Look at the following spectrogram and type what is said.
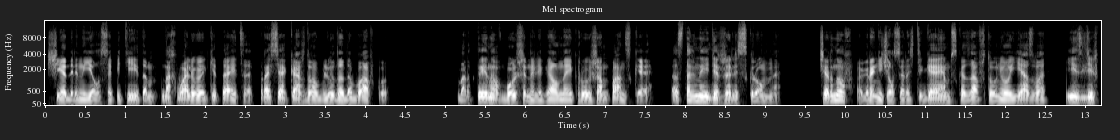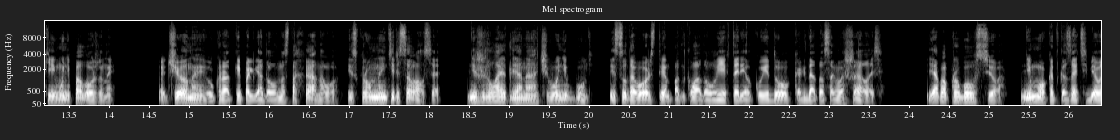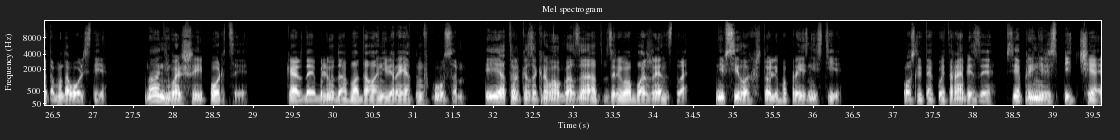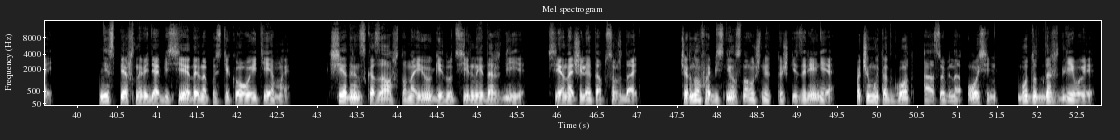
Щедрин ел с аппетитом, нахваливая китайца, прося каждого блюда добавку. Бартынов больше налегал на икру и шампанское, остальные держались скромно. Чернов ограничился растягаем, сказав, что у него язва и излишки ему не положены. Ученый украдкой поглядывал на Стаханову и скромно интересовался, не желает ли она чего-нибудь, и с удовольствием подкладывал ей в тарелку еду, когда-то соглашалась. Я попробовал все, не мог отказать себе в этом удовольствии. Но небольшие порции. Каждое блюдо обладало невероятным вкусом, и я только закрывал глаза от взрыва блаженства, не в силах что-либо произнести. После такой трапезы все принялись пить чай, неспешно ведя беседы на пустяковые темы. Щедрин сказал, что на юге идут сильные дожди, все начали это обсуждать. Чернов объяснил с научной точки зрения, почему этот год, а особенно осень, будут дождливые.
